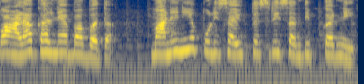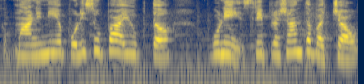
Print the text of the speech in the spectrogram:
व आळा घालण्याबाबत माननीय पोलीस आयुक्त श्री संदीप कर्णिक माननीय पोलीस उपआयुक्त गुन्हे श्री प्रशांत बच्चाव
